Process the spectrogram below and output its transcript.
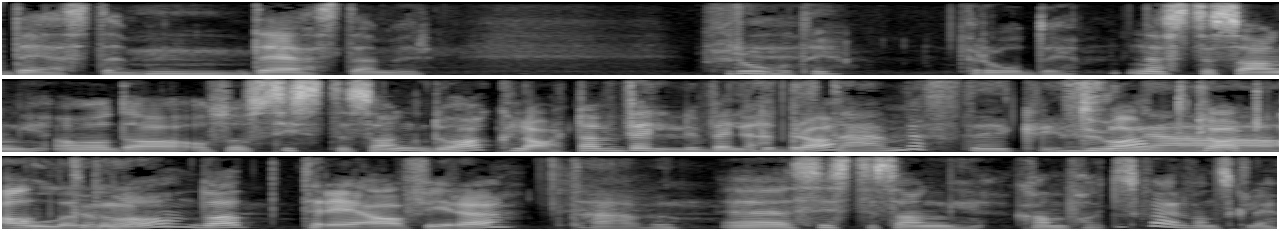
Det stemmer. Mm. Det stemmer. Frodig. Frodig. Neste sang, og da også siste sang. Du har klart deg veldig, veldig bra. Det er den beste quizen Du har klart alle til nå. Du har tre av fire. Eh, siste sang kan faktisk være vanskelig.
